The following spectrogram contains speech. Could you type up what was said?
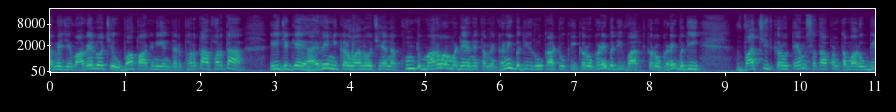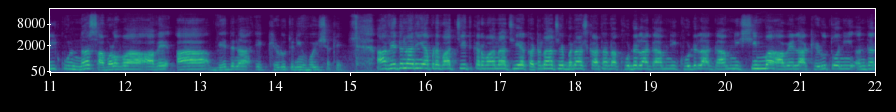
તમે જે વાવેલો છે, ઊભા પાકની અંદર ફરતા ફરતા એ જગ્યાએ હાઈવે નીકળવાનો છે, એના ખૂંટ મારવા માંડે અને તમે ઘણી બધી રોકાટોકી કરો, ઘણી બધી વાત કરો, ઘણી બધી વાતચીત કરો, તેમ છતાં પણ તમારું બિલકુલ ન સાંભળવામાં આવે. આ વેદના એક ખેડૂતની હોઈ શકે. આ વેદનાની આપણે વાતચીત કરવાના છીએ. ઘટના છે બનાસકાંઠાના ખોડલા ગામની. ખોડલા ગામની સીમમાં આવેલા ખેડૂતોની અંદર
